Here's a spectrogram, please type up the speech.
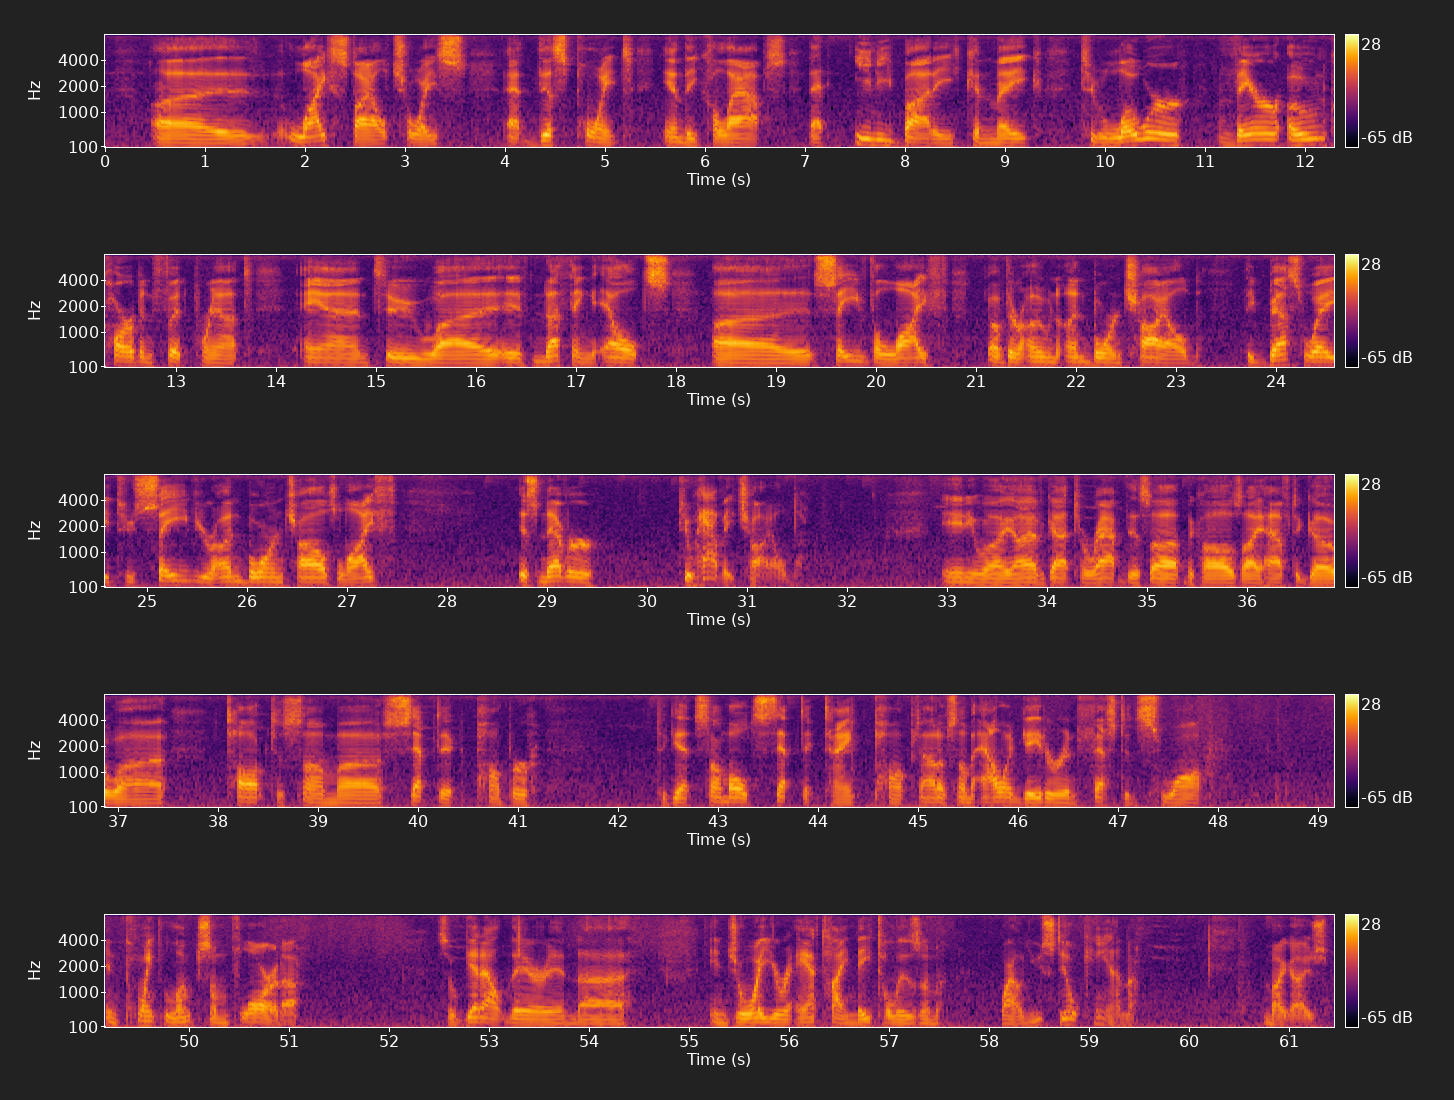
uh, lifestyle choice at this point in the collapse that anybody can make to lower their own carbon footprint and to, uh, if nothing else, uh, save the life of their own unborn child. The best way to save your unborn child's life is never to have a child. Anyway, I've got to wrap this up because I have to go uh, talk to some uh, septic pumper to get some old septic tank pumped out of some alligator infested swamp in Point Lonesome, Florida. So get out there and uh, enjoy your antinatalism while you still can. Bye, guys.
